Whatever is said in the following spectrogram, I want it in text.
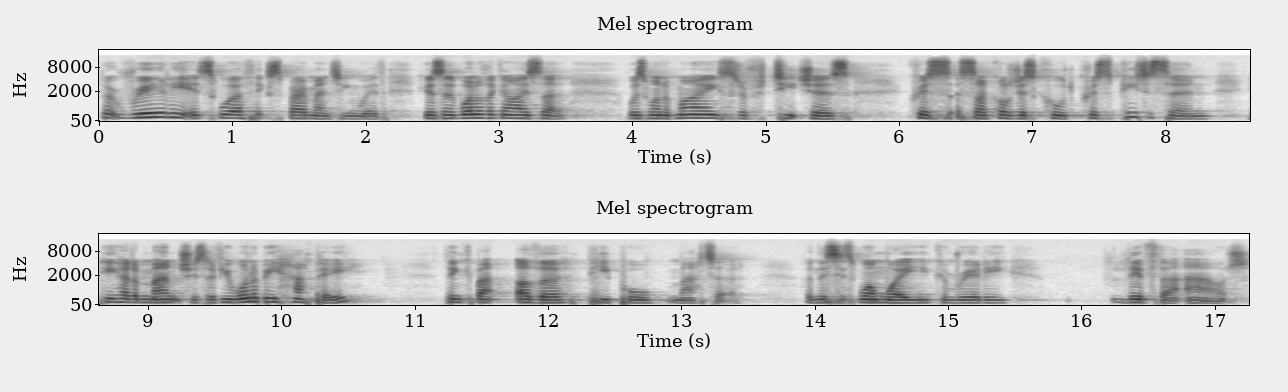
but really it's worth experimenting with. Because one of the guys that was one of my sort of teachers, Chris, a psychologist called Chris Peterson, he had a mantra. He said, if you want to be happy, think about other people matter. And this is one way you can really live that out.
